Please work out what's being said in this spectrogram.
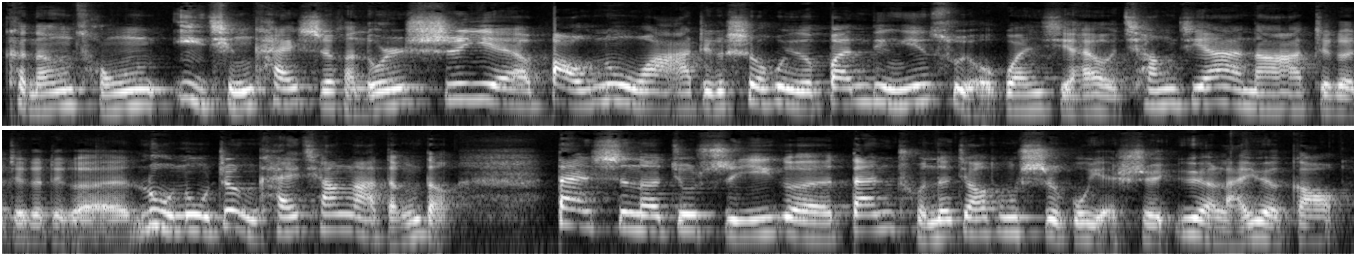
可能从疫情开始，很多人失业啊、暴怒啊，这个社会的不安定因素有关系，还有枪击案呐，这个这个这个路怒症开枪啊等等。但是呢，就是一个单纯的交通事故也是越来越高。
